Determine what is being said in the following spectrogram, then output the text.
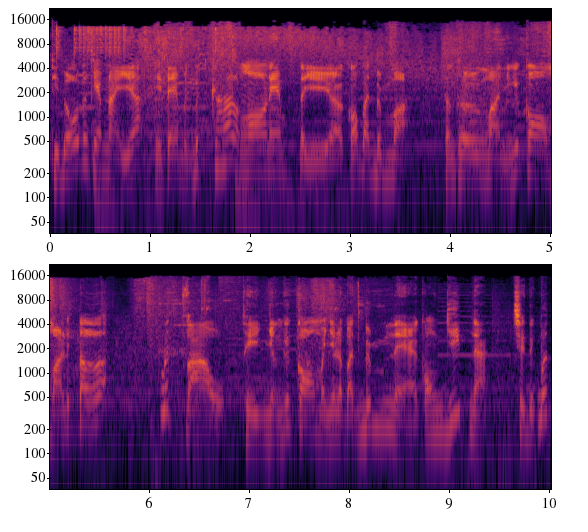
Thì đối với game này á, thì tem mình bích khá là ngon anh em. Tại vì ờ, có ban đâm mà. Thường thường mà những cái con mà Alistair á bích vào thì những cái con mà như là ban đâm nè, con jeep nè sẽ được bích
